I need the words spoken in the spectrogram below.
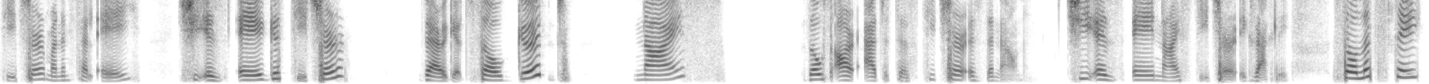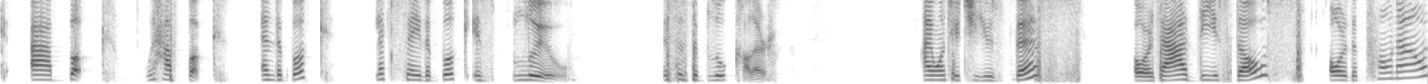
teacher. ما ننسى ال A. She is a good teacher. Very good. So good, nice, those are adjective. Teacher is the noun. She is a nice teacher. Exactly. So let's take a book. We have book. And the book, let's say the book is blue. This is the blue color. I want you to use this or that, these, those, or the pronoun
